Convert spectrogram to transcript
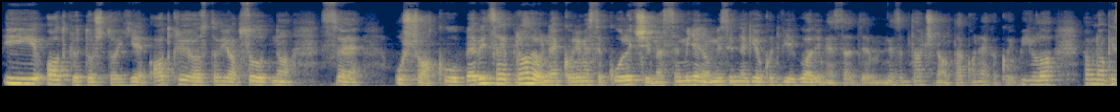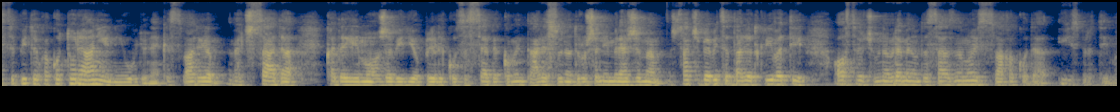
i otkrio to što je otkrio i ostavio apsolutno sve u šoku. Bebica je proveo neko vrijeme sa kulićima, sa Miljanom, mislim negdje oko dvije godine, sad ne znam tačno, ali tako nekako je bilo. Pa mnogi se pitaju kako to ranije nije uvidio neke stvari, već sada kada je možda vidio priliku za sebe, komentari su na društvenim mrežama. Šta će Bebica dalje otkrivati, ostavit ću na vremenu da saznamo i svakako da ispratimo.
